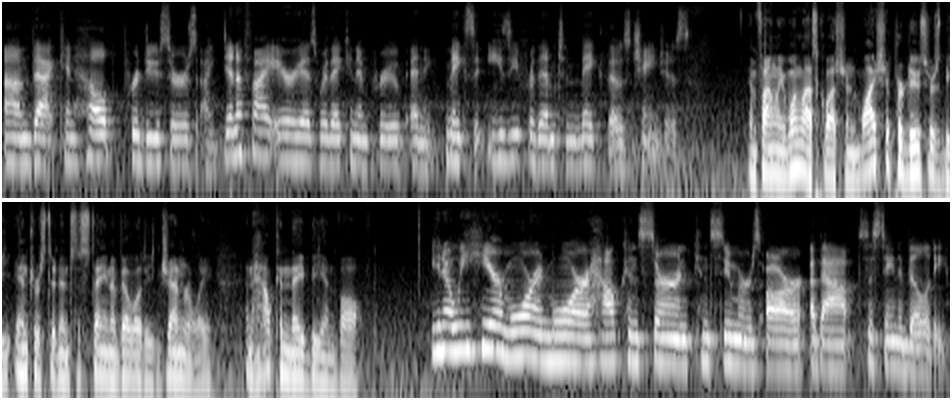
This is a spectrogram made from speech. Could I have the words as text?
um, that can help producers identify areas where they can improve and it makes it easy for them to make those changes. And finally, one last question why should producers be interested in sustainability generally, and how can they be involved? You know, we hear more and more how concerned consumers are about sustainability.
